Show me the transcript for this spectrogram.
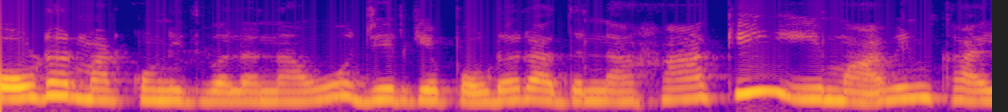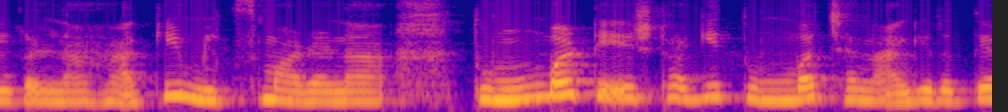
ಪೌಡರ್ ಮಾಡ್ಕೊಂಡಿದ್ವಲ್ಲ ನಾವು, ಜೀರಿಗೆ ಪೌಡರ್ ಅದನ್ನು ಹಾಕಿ, ಈ ಮಾವಿನಕಾಯಿಗಳನ್ನ ಹಾಕಿ ಮಿಕ್ಸ್ ಮಾಡೋಣ. ತುಂಬ ಟೇಸ್ಟಾಗಿ ತುಂಬ ಚೆನ್ನಾಗಿರುತ್ತೆ.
